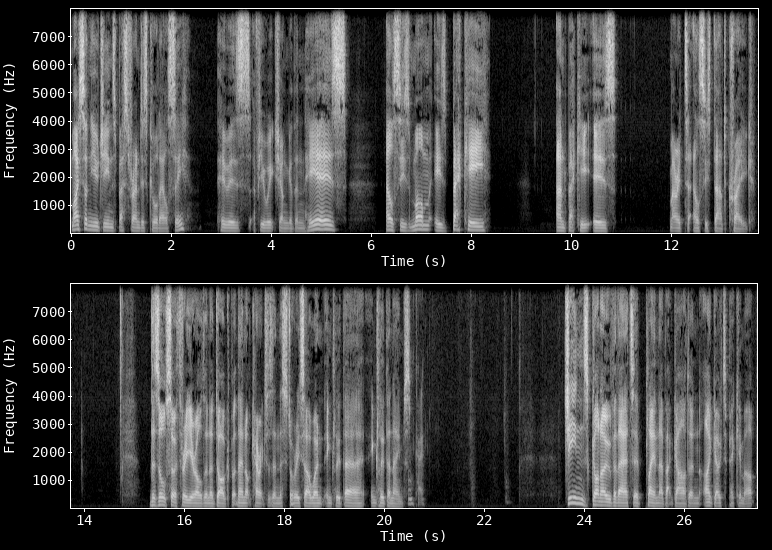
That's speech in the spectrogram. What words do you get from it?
my son Eugene's best friend is called Elsie, who is a few weeks younger than he is. Elsie's mum is Becky, and Becky is married to Elsie's dad, Craig. There's also a three-year-old and a dog, but they're not characters in this story, so I won't include their include their names. Okay. Gene's gone over there to play in their back garden. I go to pick him up,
